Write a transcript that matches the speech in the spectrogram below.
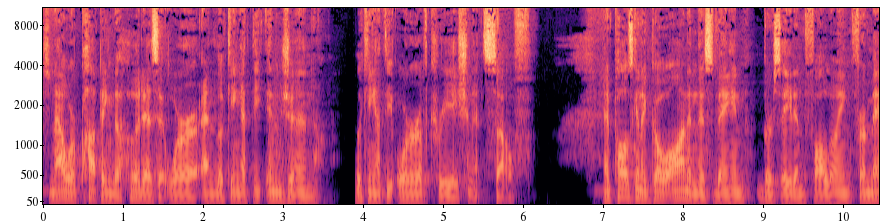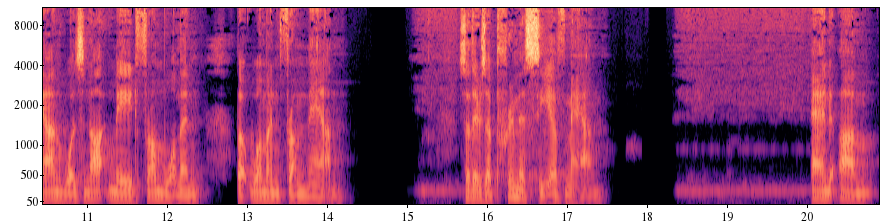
So now we're popping the hood, as it were, and looking at the engine, looking at the order of creation itself. And Paul's going to go on in this vein, verse 8 and following, for man was not made from woman, but woman from man. So there's a primacy of man. And um,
